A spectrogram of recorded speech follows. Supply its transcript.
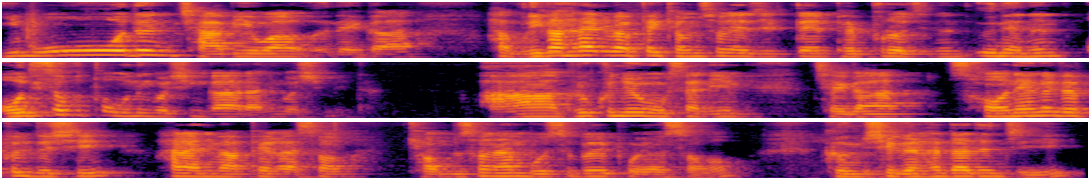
이 모든 자비와 은혜가 우리가 하나님 앞에 겸손해질 때 베풀어지는 은혜는 어디서부터 오는 것인가 라는 것입니다. 아, 그렇군요, 목사님. 제가 선행을 베풀듯이 하나님 앞에 가서 겸손한 모습을 보여서 금식을 한다든지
